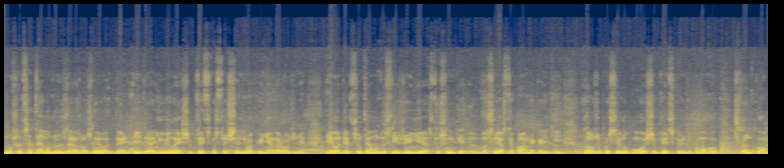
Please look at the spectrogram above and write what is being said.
тому що ця тема дуже зараз важлива. День йде ювілей Шептицького 160 років дня народження. І от я цю тему досліджую. Є стосунки Василя Степаника, який завжди просив допомоги Шептицького. Він допомагав з Франком.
